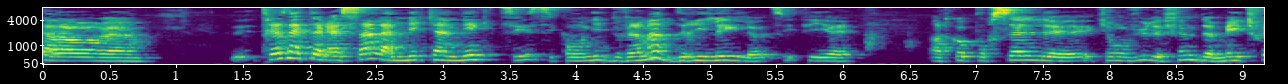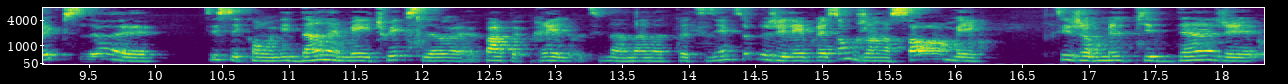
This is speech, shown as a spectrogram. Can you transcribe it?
Alors, euh, très intéressant, la mécanique, c'est qu'on est vraiment drillé, là, puis euh, en tout cas pour celles euh, qui ont vu le film de Matrix, c'est qu'on est dans la Matrix, là, pas à peu près, là, dans notre quotidien. J'ai l'impression que j'en sors, mais sais, je remets le pied dedans, j'ai, euh,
